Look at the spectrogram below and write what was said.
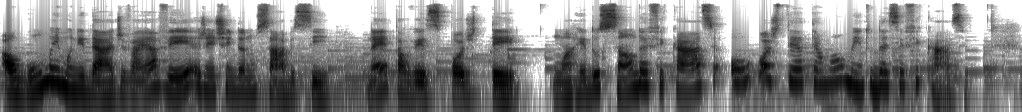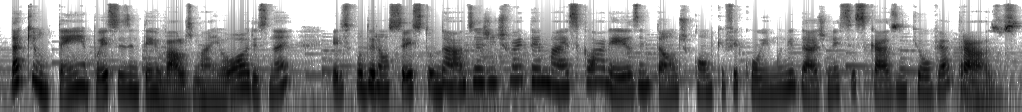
Alguma imunidade vai haver, a gente ainda não sabe se, né? Talvez pode ter uma redução da eficácia ou pode ter até um aumento dessa eficácia. Daqui um tempo, esses intervalos maiores, né, eles poderão ser estudados e a gente vai ter mais clareza então de como que ficou a imunidade nesses casos em que houve atrasos.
